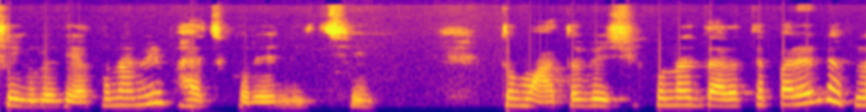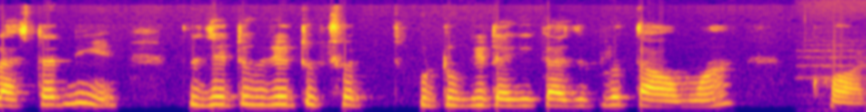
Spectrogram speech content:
সেগুলোকে এখন আমি ভাঁজ করে নিচ্ছি। তো মা তো বেশিক্ষণ আর দাঁড়াতে পারে না প্লাস্টার নিয়ে, তো যেটুকু যেটুকু ছোট টুকিটাকি কাজগুলো তাও মা কর।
